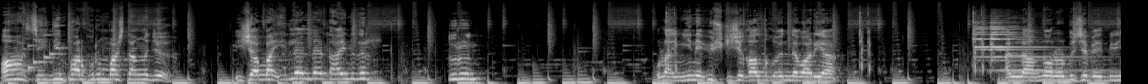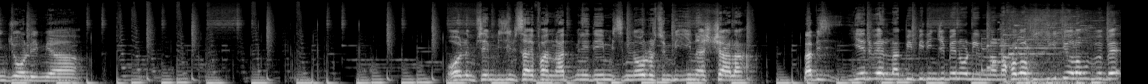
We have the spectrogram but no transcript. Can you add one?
Ah sevdiğim parkurun başlangıcı. İnşallah ilerlerde aynıdır. Durun Ulan yine 3 kişi kaldık önde var ya. Allah'ım ne olur bu sefer birinci olayım ya. Oğlum sen bizim sayfanın admini değil misin? Ne olursun bir in aşağı la. La biz yer ver la bir birinci ben olayım la. Ne kadar hızlı gidiyor la bu bebe.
